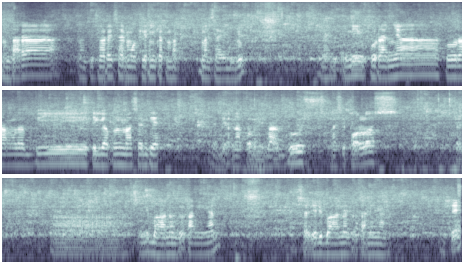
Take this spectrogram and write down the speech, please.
Sementara nanti sore saya mau kirim ke tempat teman saya dulu dan ini ukurannya kurang lebih 35 cm ya. Jadi anatomi bagus masih polos. Uh, ini bahan untuk tandingan. Bisa jadi bahan untuk tandingan. Oke. Okay.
